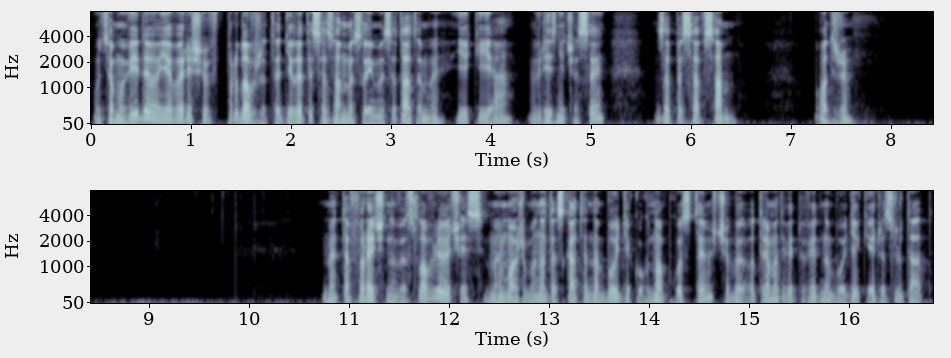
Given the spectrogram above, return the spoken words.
У цьому відео я вирішив продовжити ділитися з вами своїми цитатами, які я в різні часи записав сам. Отже, метафорично висловлюючись, ми можемо натискати на будь-яку кнопку з тим, щоб отримати відповідно будь-який результат.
